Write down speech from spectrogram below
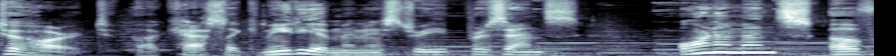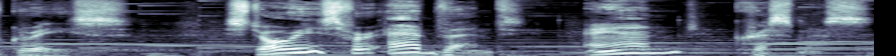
to Heart, a Catholic media ministry, presents Ornaments of Grace Stories for Advent and Christmas.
